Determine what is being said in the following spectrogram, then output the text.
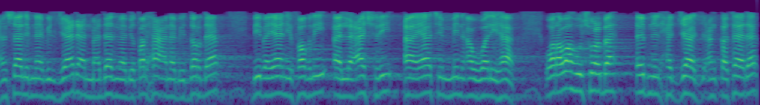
عن سالم بن أبي الجعد عن معداد بن أبي طلحة عن أبي الدرداء ببيان فضل العشر آيات من أولها. ورواه شعبة ابن الحجاج عن قتادة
